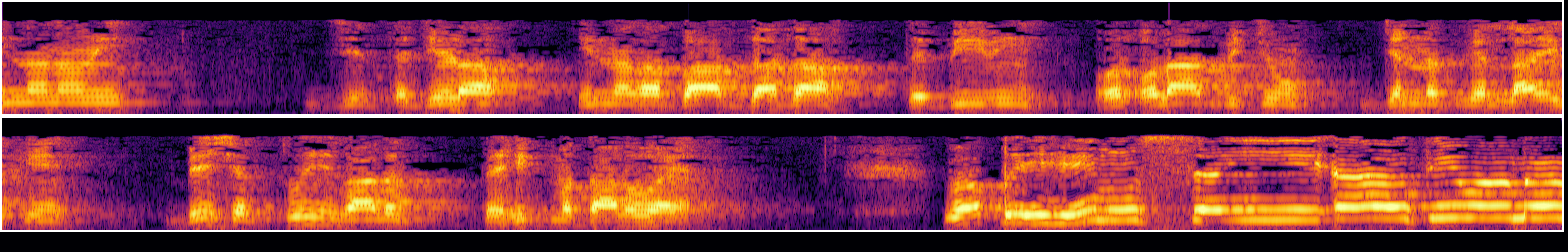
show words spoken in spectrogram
انہاں نامی تے جیڑا انہاں کا باپ دادا تے بیوی اور اولاد بچوں جنت کے لائقیں بے شک تو ہی غالب تے حکمت آلو ہے۔ وقهم السيئات ومن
